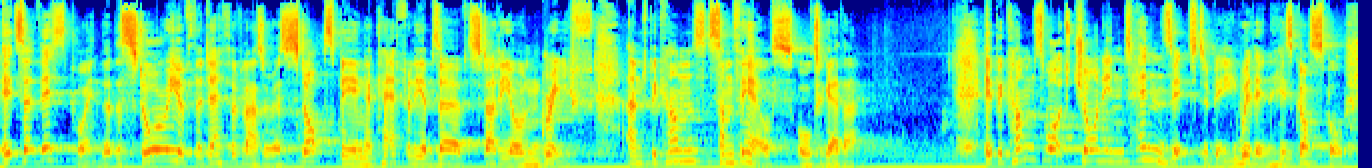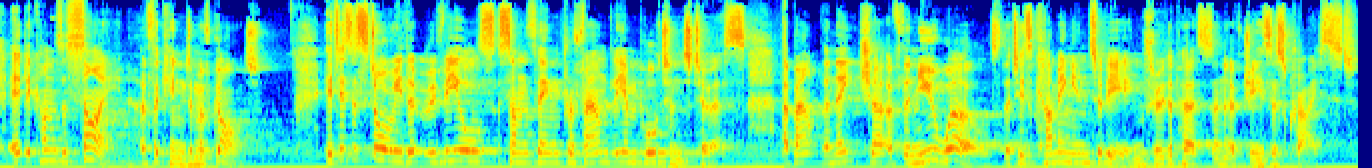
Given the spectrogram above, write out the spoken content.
It's at this point that the story of the death of Lazarus stops being a carefully observed study on grief and becomes something else altogether. It becomes what John intends it to be within his gospel. It becomes a sign of the kingdom of God. It is a story that reveals something profoundly important to us about the nature of the new world that is coming into being through the person of Jesus Christ.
